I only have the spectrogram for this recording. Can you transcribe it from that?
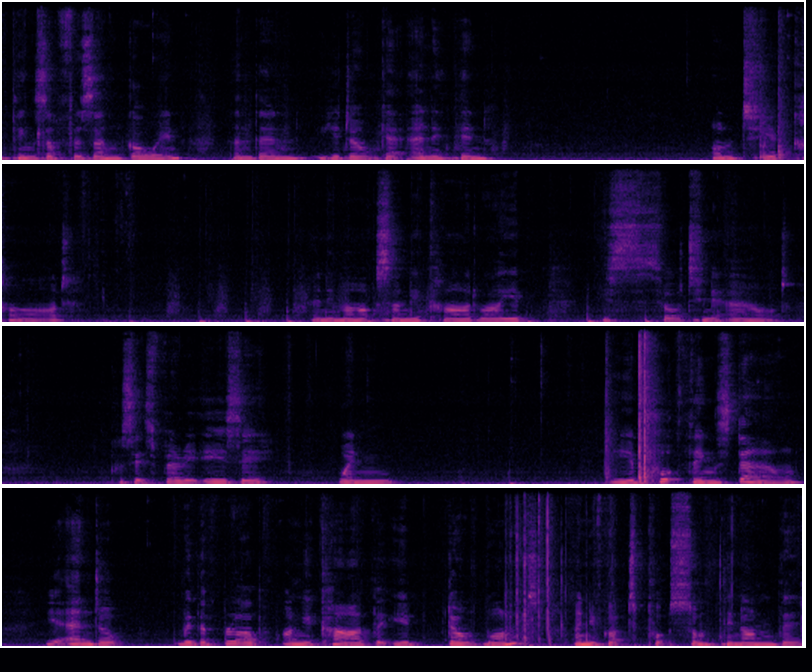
things off as I'm going and then you don't get anything onto your card any marks on your card while you're is sorting it out. Because it's very easy when you put things down you end up with a blob on your card that you don't want and you've got to put something on the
